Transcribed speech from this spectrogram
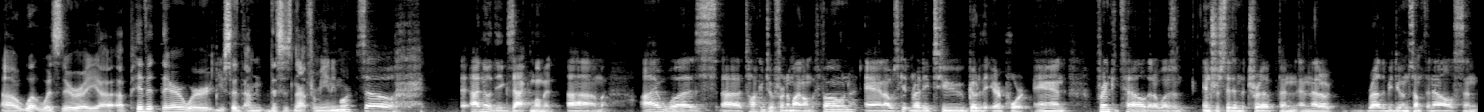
uh, what was there a, a, pivot there where you said, "This is not for me anymore"? So, I know the exact moment. Um, I was uh, talking to a friend of mine on the phone, and I was getting ready to go to the airport. And friend could tell that I wasn't interested in the trip, and, and that I'd rather be doing something else. And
